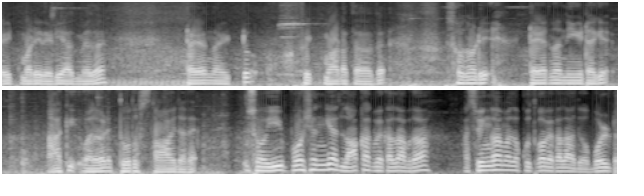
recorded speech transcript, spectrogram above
ಟೈಟ್ ಮಾಡಿ ರೆಡಿ ಆದಮೇಲೆ ಟಯರ್ನ ಇಟ್ಟು ಫಿಟ್ ಮಾಡೋ ಇದೆ ಸೊ ನೋಡಿ ಟಯರ್ನ ನೀಟಾಗಿ ಹಾಕಿ ಒಳಗಡೆ ತೋರಿಸ್ತಾ ಇದ್ದಾರೆ. ಸೊ ಈ ಪೋರ್ಷನ್ಗೆ ಅದು ಲಾಕ್ ಆಗಬೇಕಲ್ಲ ಬ್ರೋ? ಆ ಸ್ವಿಂಗಾಮೆಲ್ಲ ಕುತ್ಕೋಬೇಕಲ್ಲ ಅದು ಬೋಲ್ಟ್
